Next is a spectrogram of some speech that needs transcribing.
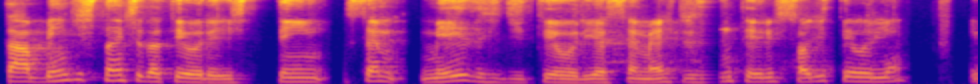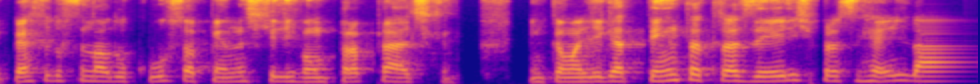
tá bem distante da teoria. Tem meses de teoria, semestres inteiros só de teoria, e perto do final do curso apenas que eles vão para a prática. Então a liga tenta trazer eles para essa realidade,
